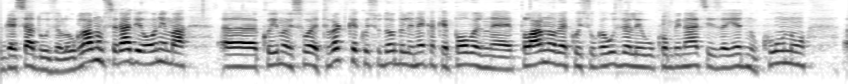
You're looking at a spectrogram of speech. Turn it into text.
ga je sad uzelo. Uglavnom se radi o onima uh, koji imaju svoje tvrtke, koji su dobili nekakve povoljne planove, koji su ga uzeli u kombinaciji za jednu kunu, uh,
